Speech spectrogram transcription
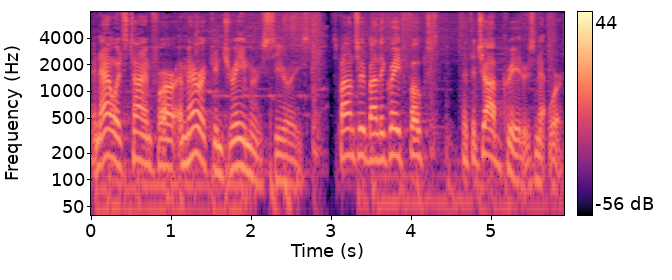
And now it's time for our American Dreamers series, sponsored by the great folks at the Job Creators Network.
